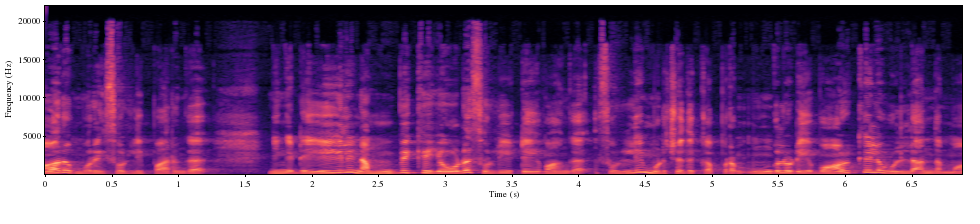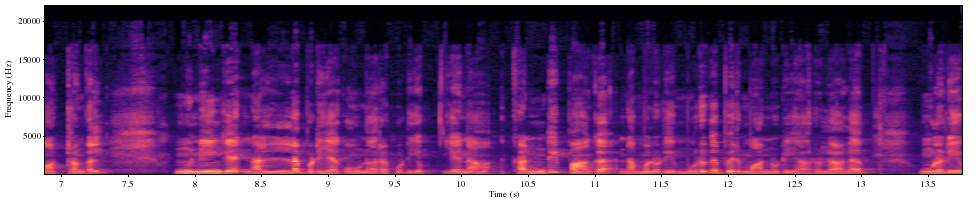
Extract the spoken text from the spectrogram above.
ஆறு முறை சொல்லி பாருங்கள் நீங்கள் டெய்லி நம்பிக்கையோடு சொல்லிகிட்டே வாங்க. சொல்லி முடித்ததுக்கப்புறம் உங்களுடைய வாழ்க்கையில் உள்ள அந்த மாற்றங்கள் நீங்கள் நல்லபடியாக உணர முடியும். ஏன்னா கண்டிப்பாக நம்மளுடைய முருகப்பெருமானுடைய அருளால் உங்களுடைய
